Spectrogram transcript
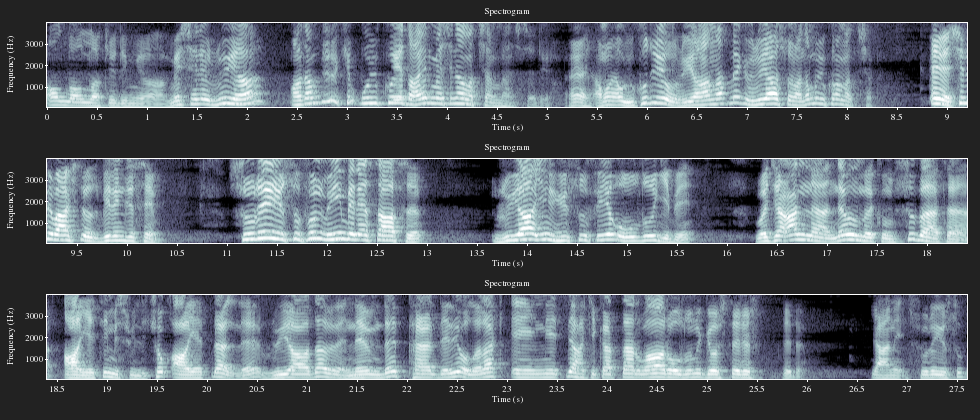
Allah Allah dedim ya. Mesele rüya. Adam diyor ki uykuya dair mesele anlatacağım ben size diyor. Evet ama uyku diyor. Rüya anlatmıyor ki. Rüya sonra adam uyku anlatacak. Evet şimdi başlıyoruz. Birincisi. Sure-i Yusuf'un mühim bir esası rüyayı Yusufiye olduğu gibi ve cealna nevmekum subate ayeti misvilli çok ayetlerle rüyada ve nevmde perdeli olarak emniyetli hakikatler var olduğunu gösterir dedi. Yani Sure Yusuf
